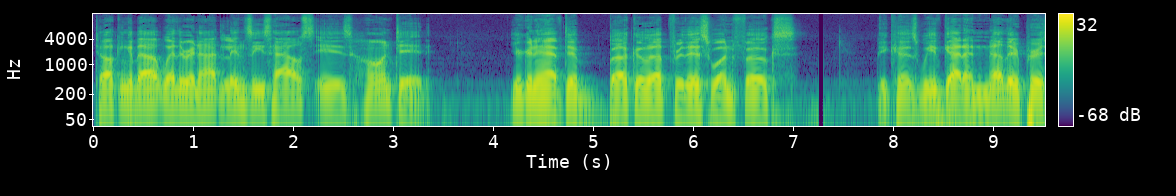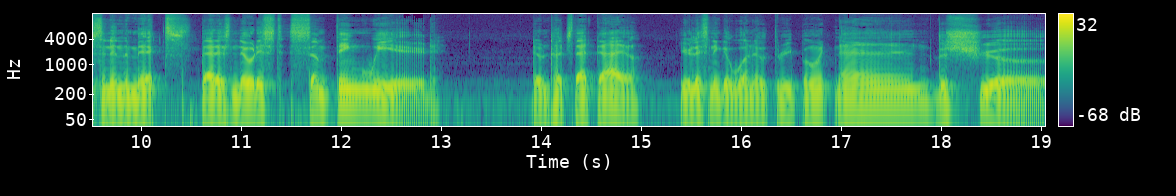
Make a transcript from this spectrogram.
talking about whether or not Lindsay's house is haunted. You're going to have to buckle up for this one, folks, because we've got another person in the mix that has noticed something weird. Don't touch that dial. You're listening to 103.9 The Show.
